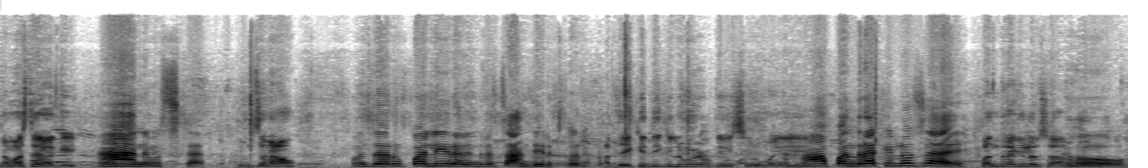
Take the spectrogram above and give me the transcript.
नमस्ते काकी. हा नमस्कार. तुमचं नाव? माझं रुपाली रवींद्र चांदेरकर. आता हे किती किलोमीटर सुरमई आहे? हा पंधरा किलोचा आहे. पंधरा किलोचा? हो.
